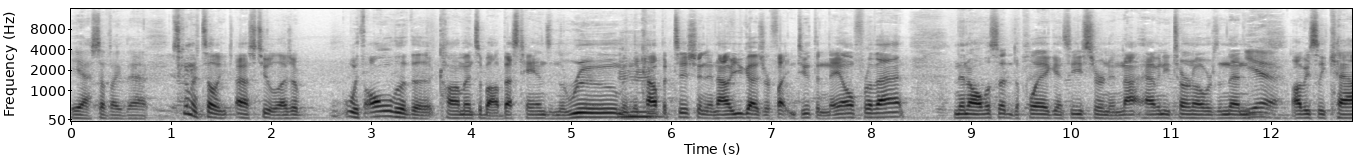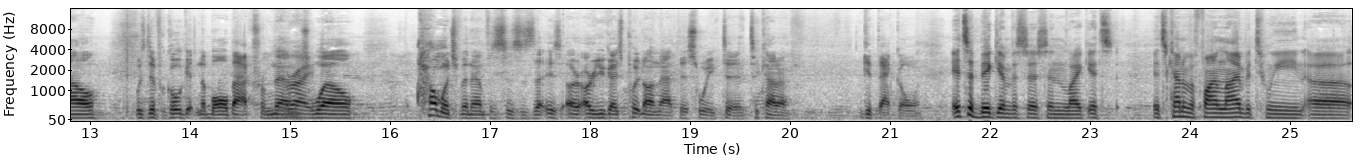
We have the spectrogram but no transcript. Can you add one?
yeah, stuff like that. It's going to tell ask too, Elijah. With all of the comments about best hands in the room and the competition and how you guys are fighting tooth and nail for that, and then all of a sudden to play against Eastern and not have any turnovers, and then Yeah. obviously Cal was difficult getting the ball back from them as well. how much of an emphasis is that is are, are you guys putting on that this week to, to kind of get that going? It's a big emphasis, and like it's it's kind of a fine line between uh,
